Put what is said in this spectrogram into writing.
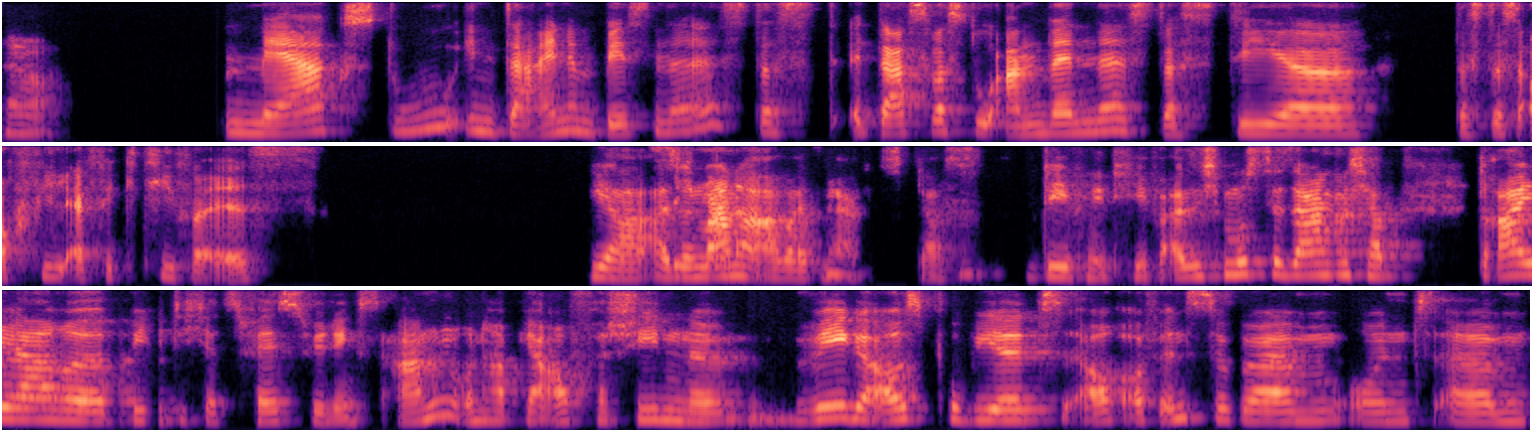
Ja. Merkst du in deinem Business, dass das, was du anwendest, dass dir, dass das auch viel effektiver ist? Ja, also in meiner Arbeit merkt es das definitiv. Also ich muss dir sagen, ich habe drei Jahre biete ich jetzt Face Feelings an und habe ja auch verschiedene Wege ausprobiert, auch auf Instagram und ähm,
